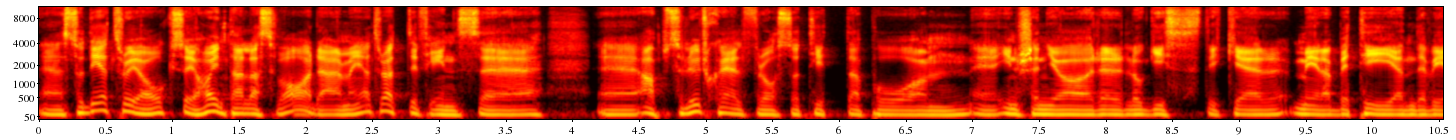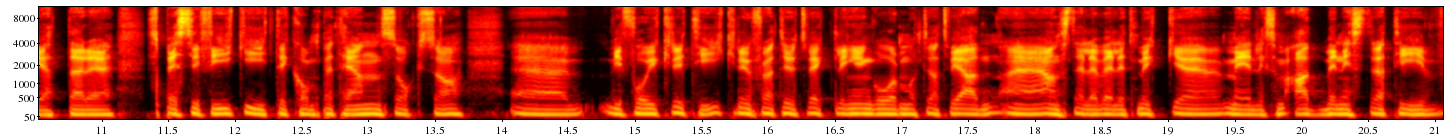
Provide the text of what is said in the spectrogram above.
Eh, så det tror jag också. Jag har inte alla svar där, men jag tror att det finns eh, eh, absolut skäl för oss att titta på mm, ingenjörer, logistiker, mera beteendevetare, specifik IT-kompetens också. Vi får ju kritik nu för att utvecklingen går mot att vi anställer väldigt mycket med liksom administrativ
